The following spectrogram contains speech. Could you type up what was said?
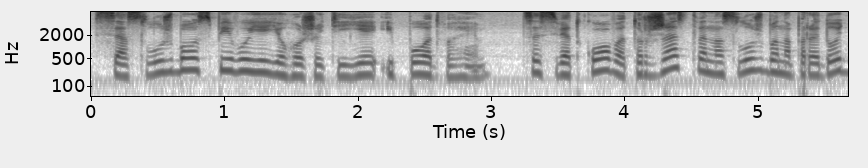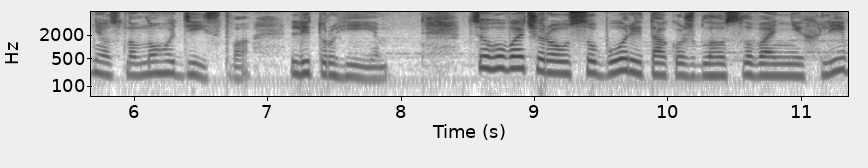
вся служба оспівує його житіє і подвиги. Це святкова торжественна служба напередодні основного дійства літургії. Цього вечора у соборі також благословенні хліб,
